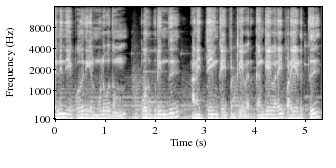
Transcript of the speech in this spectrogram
தென்னிந்திய பகுதிகள் முழுவதும் போர் புரிந்து அனைத்தையும் கைப்பற்றியவர். கங்கை வரை படையெடுத்து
